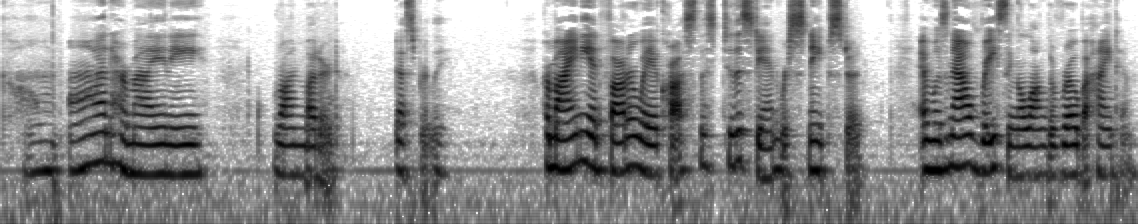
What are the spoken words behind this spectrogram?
Come on, Hermione, Ron muttered, desperately. Hermione had fought her way across the, to the stand where Snape stood, and was now racing along the row behind him.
